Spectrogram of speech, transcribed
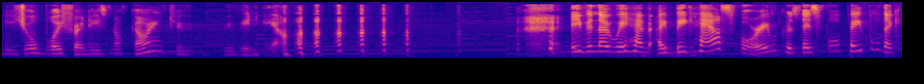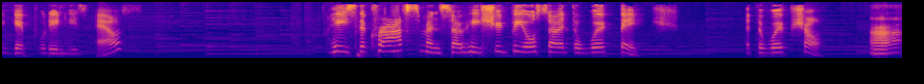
he's your boyfriend. He's not going to move in here. Even though we have a big house for him, because there's four people that can get put in his house. He's the craftsman, so he should be also at the workbench, at the workshop, All right.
